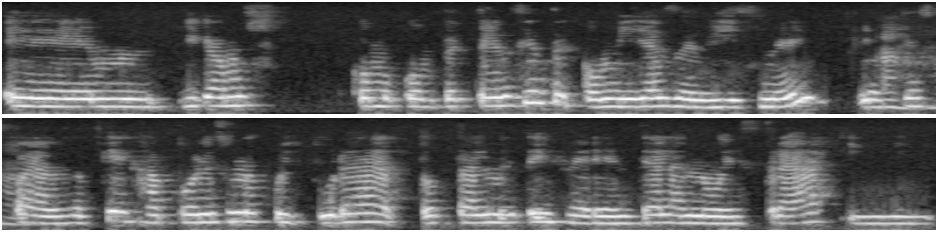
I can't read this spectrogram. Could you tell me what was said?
em, digamos, como competencia, entre comillas, de Disney, lo que es para nosotros que Japón es una cultura totalmente diferente a la nuestra y,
